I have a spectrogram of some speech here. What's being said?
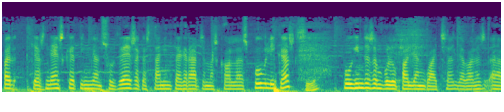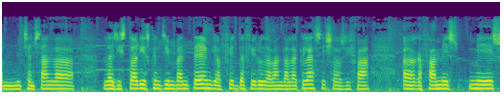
perquè els nens que tinguen sordesa, que estan integrats en escoles públiques, Sí. puguin desenvolupar el llenguatge. Llavors, eh, mitjançant la, les històries que ens inventem i el fet de fer-ho davant de la classe, això els hi fa agafar més, més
